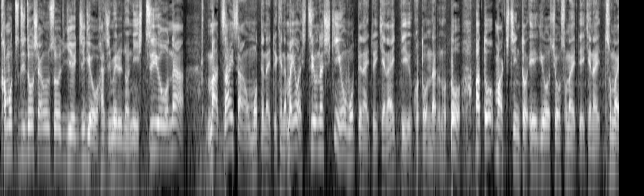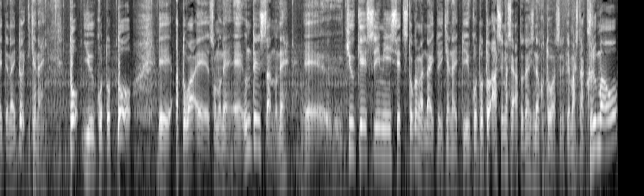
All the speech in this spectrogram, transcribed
貨物自動車運送事業を始めるのに必要な、まあ、財産を持ってないといけない、まあ、要は必要な資金を持ってないといけないっていうことになるのと、あと、まあ、きちんと営業所を備えていけない、備えてないといけない。ということと、えー、あとは、えー、そのね、え、運転手さんのね、え休憩睡眠施設とかがないといけないということと、あ、すいません、あと大事なことを忘れてました。車を、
